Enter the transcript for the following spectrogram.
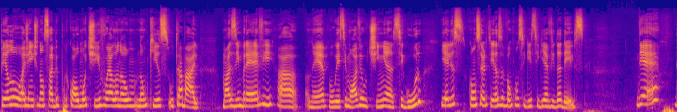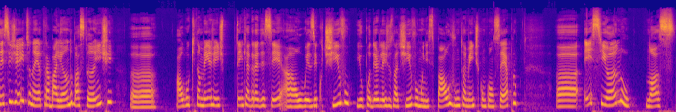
pelo a gente não sabe por qual motivo ela não, não quis o trabalho. Mas em breve, a, né, esse imóvel tinha seguro e eles com certeza vão conseguir seguir a vida deles. E é desse jeito, né? Trabalhando bastante. Uh, algo que também a gente tem que agradecer ao Executivo e o Poder Legislativo Municipal, juntamente com o Concepro. Uh, esse ano, nós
